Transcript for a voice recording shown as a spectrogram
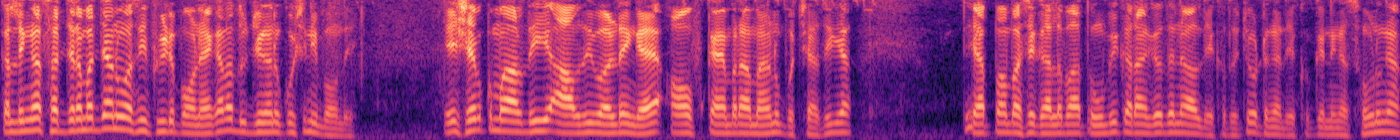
ਕੱਲੀਆਂ ਸੱਜਰ ਮੱਝਾਂ ਨੂੰ ਅਸੀਂ ਫੀਡ ਪਾਉਣੇ ਆ, ਕਹਿੰਦਾ ਦੂਜਿਆਂ ਨੂੰ ਕੁਝ ਨਹੀਂ ਪਾਉਂਦੇ। ਇਹ ਸ਼ਿਵ ਕੁਮਾਰ ਦੀ ਆਪਦੀ ਵਰਲਡਿੰਗ ਹੈ ਆਫ ਕੈਮਰਾ ਮੈਂ ਉਹਨੂੰ ਪੁੱਛਿਆ ਸੀਗਾ। ਤੇ ਆਪਾਂ ਵੈਸੇ ਗੱਲਬਾਤ ਉਹ ਵੀ ਕਰਾਂਗੇ, ਉਹਦੇ ਨਾਲ ਦੇਖੋ ਤੋ ਝੋਟੀਆਂ ਦੇਖੋ ਕਿੰਨੀਆਂ ਸੋਹਣੀਆਂ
